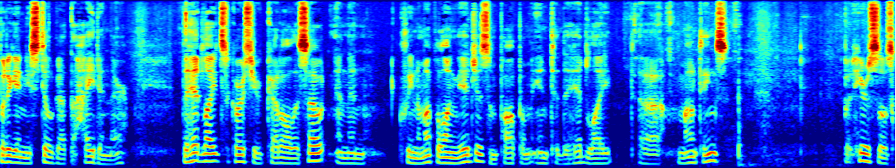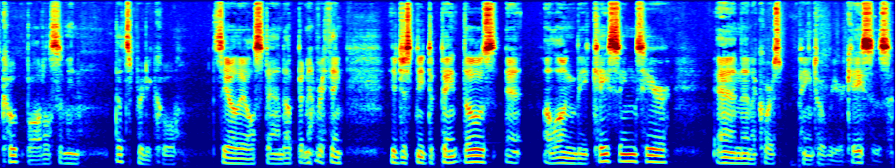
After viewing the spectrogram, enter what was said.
But again, you still got the height in there. The headlights, of course, you cut all this out and then clean them up along the edges and pop them into the headlight uh, mountings. But here's those Coke bottles. I mean, that's pretty cool. See how they all stand up and everything. You just need to paint those eh, along the casings here and then of course paint over your cases.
